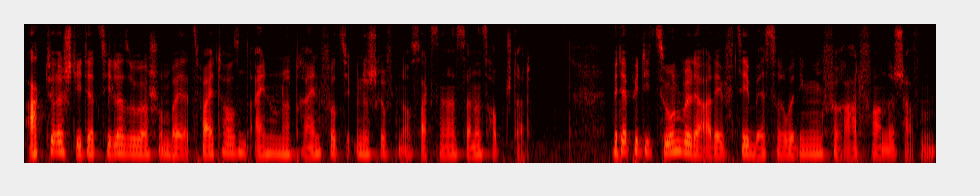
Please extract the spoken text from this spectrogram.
Aktuell steht der Zähler sogar schon bei 2143 Unterschriften aus Sachsen-Anhalts Landeshauptstadt. Mit der Petition will der ADFC bessere Bedingungen für Radfahrende schaffen.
